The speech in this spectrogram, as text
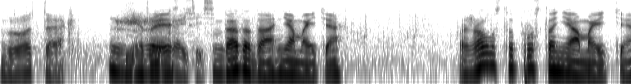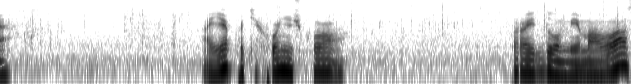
Вот так. Не отвлекайтесь. Да-да-да, нямайте. Пожалуйста, просто нямайте. А я потихонечку пройду мимо вас.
